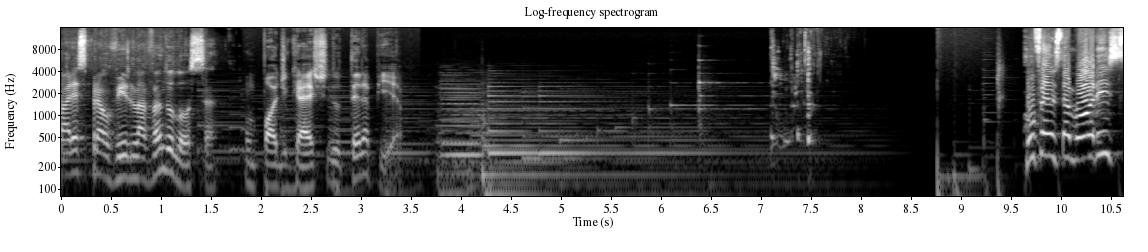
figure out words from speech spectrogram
Histórias para ouvir lavando louça, um podcast do Terapia. Rufem os tambores!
